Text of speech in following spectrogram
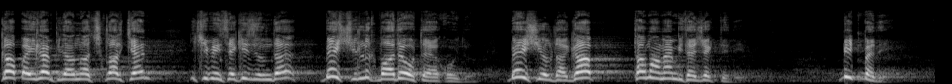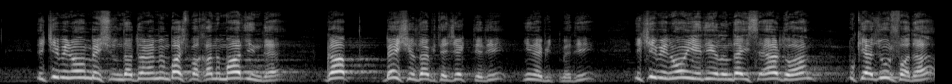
GAP eylem planını açıklarken 2008 yılında 5 yıllık vade ortaya koydu. 5 yılda GAP tamamen bitecek dedi. Bitmedi. 2015 yılında dönemin başbakanı Mardin'de GAP 5 yılda bitecek dedi. Yine bitmedi. 2017 yılında ise Erdoğan bu kez Urfa'da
